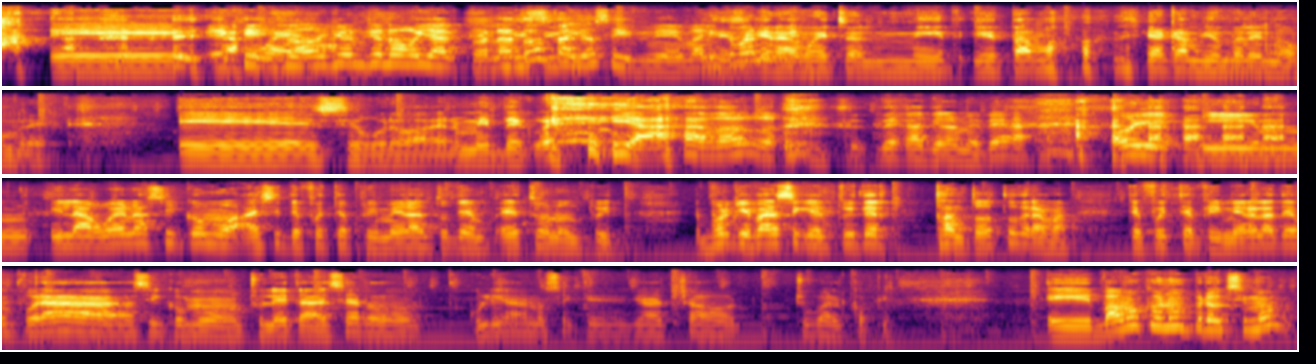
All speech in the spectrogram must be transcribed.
eh, es que no, yo, yo no voy a actuar la tonta, si- yo soy manito Ni siquiera hemos hecho el meet y estamos ya cambiándole el nombre. Eh, seguro va a haber mit de cuello. ya, dogo. Deja tirarme pega. Oye, y, y la buena así como, a ver si te fuiste primera en tu tiempo. Esto en un tweet. Porque parece que en Twitter están todos tus dramas. Te fuiste primero la temporada, así como chuleta de cerdo, culiada, no sé qué. Ya, chao, chupa el copy. Eh, vamos con un próximo.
